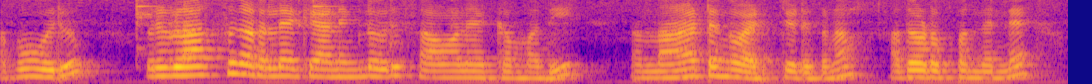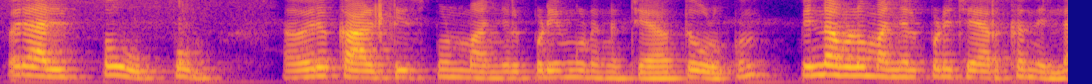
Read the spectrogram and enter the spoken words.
അപ്പോൾ ഒരു ഒരു ഗ്ലാസ് കടലയൊക്കെ ആണെങ്കിൽ ഒരു സവാളയൊക്കെ മതി. നന്നായിട്ടങ്ങ് വഴറ്റിയെടുക്കണം. അതോടൊപ്പം തന്നെ ഒരല്പം ഉപ്പും ഒരു കാൽ ടീസ്പൂൺ മഞ്ഞൾപ്പൊടിയും കൂടി അങ്ങ് ചേർത്ത് കൊടുക്കും. പിന്നെ നമ്മൾ മഞ്ഞൾപ്പൊടി ചേർക്കുന്നില്ല.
